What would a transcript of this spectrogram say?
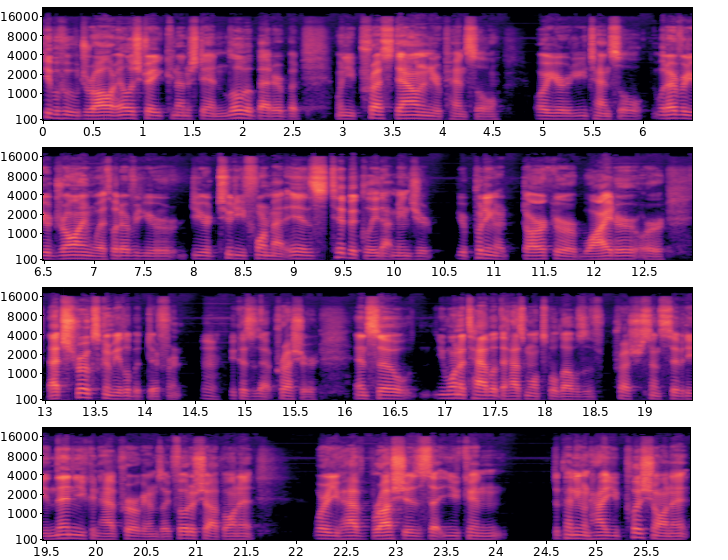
people who draw or illustrate can understand a little bit better, but when you press down in your pencil or your utensil, whatever you're drawing with, whatever your your 2D format is, typically that means you're you're putting a darker or wider or that stroke's going to be a little bit different mm. because of that pressure. And so you want a tablet that has multiple levels of pressure sensitivity and then you can have programs like Photoshop on it where you have brushes that you can depending on how you push on it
